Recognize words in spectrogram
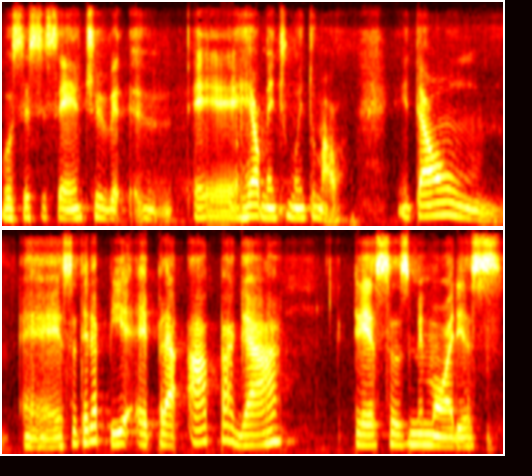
você se sente é, realmente muito mal. Então, é, essa terapia é para apagar essas memórias,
